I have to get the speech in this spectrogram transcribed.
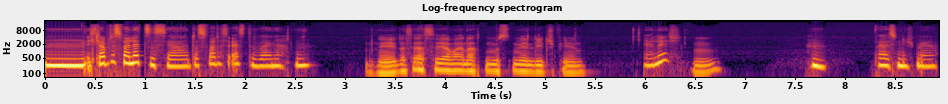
Hm, Ich glaube, das war letztes Jahr. Das war das erste Weihnachten. Nee, das erste Jahr Weihnachten müssten wir ein Lied spielen. Ehrlich? Hm? Weiß nicht mehr.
